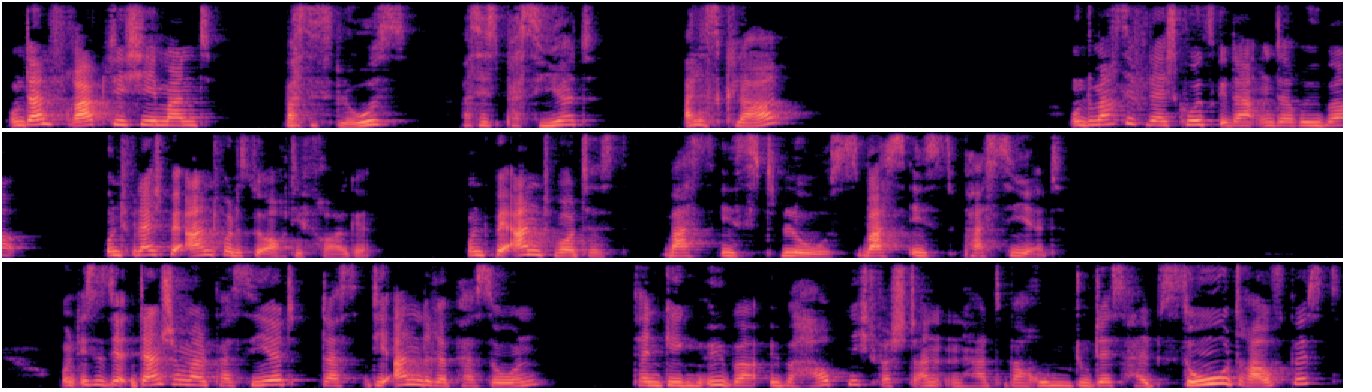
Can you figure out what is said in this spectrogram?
Und dann fragt dich jemand, was ist los? Was ist passiert? Alles klar? Und du machst dir vielleicht kurz Gedanken darüber und vielleicht beantwortest du auch die Frage. Und beantwortest, was ist los? Was ist passiert? Und ist es dann schon mal passiert, dass die andere Person, dein Gegenüber, überhaupt nicht verstanden hat, warum du deshalb so drauf bist?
